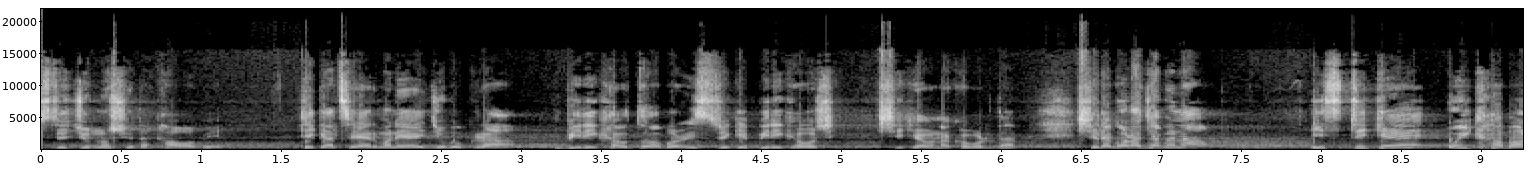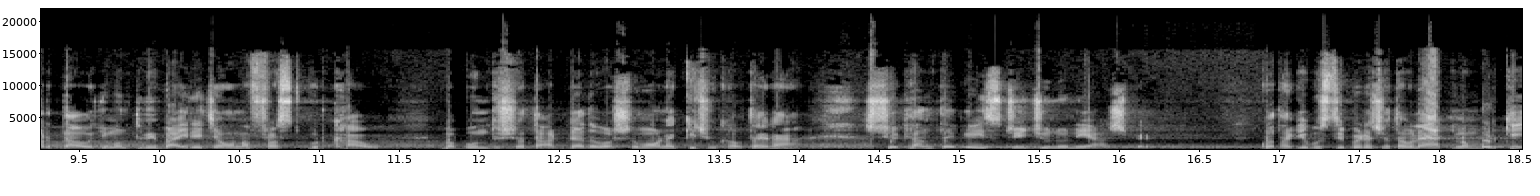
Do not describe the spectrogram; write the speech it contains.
স্ত্রীর জন্য সেটা খাওয়াবে। ঠিক আছে, এর মানে এই যুবকরা বিড়ি খাও তো, আবার স্ত্রীকে বিড়ি খাওয়া শিখাও না, খবরদার। সেটা করা যাবে না। স্ত্রীকে ওই খাবার দাও, যেমন তুমি বাইরে যাও না ফাস্ট ফুড খাও, বা বন্ধুর সাথে আড্ডা দেওয়ার সময় অনেক কিছু খাও, তাই না? সেখান থেকে স্ত্রীর জন্য নিয়ে আসবে। কথা কি বুঝতে পেরেছ? তাহলে এক নম্বর কি?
